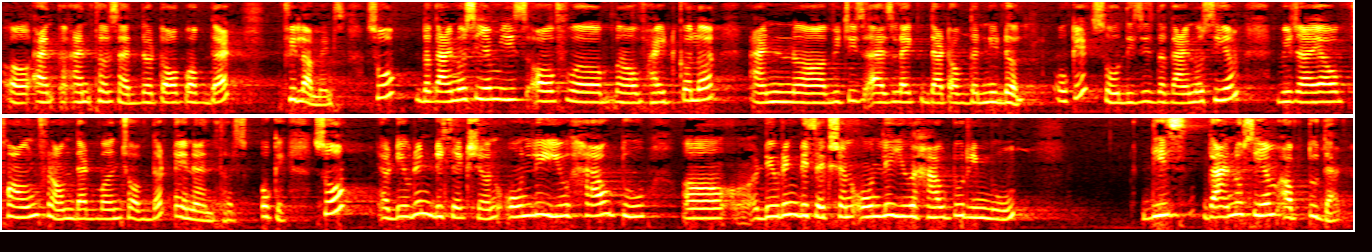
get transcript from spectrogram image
uh, anthers at the top of that filaments. So the gynoecium is of uh, uh, white color and uh, which is as like that of the needle. Okay, so this is the gynoecium which I have found from that bunch of the 10 anthers. Okay, so uh, during dissection only you have to uh, during dissection only you have to remove this gynoecium up to that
